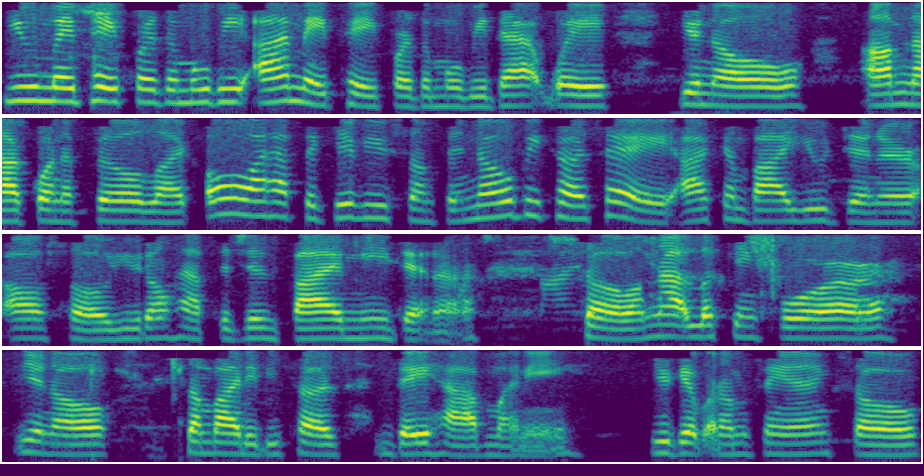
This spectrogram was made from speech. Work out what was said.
You may pay for the movie, I may pay for the movie. That way, you know, I'm not going to feel like, oh, I have to give you something. No, because hey, I can buy you dinner also. You don't have to just buy me dinner. So I'm not looking for, you know, somebody because they have money. You get what I'm saying? So,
